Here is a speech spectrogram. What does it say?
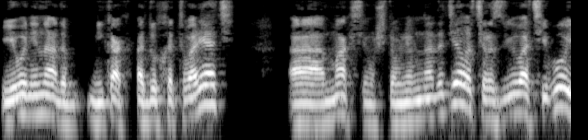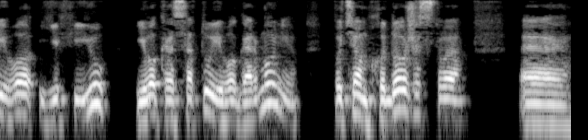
и его не надо никак одухотворять, а максимум, что в нем надо делать, развивать его, его ефию, его красоту, его гармонию путем художества, э,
